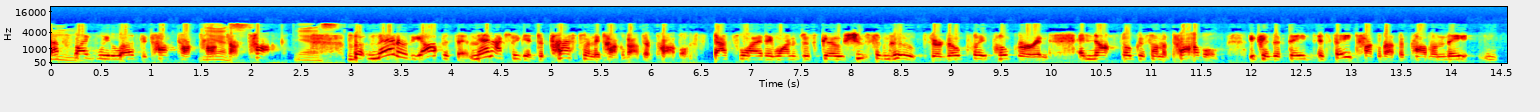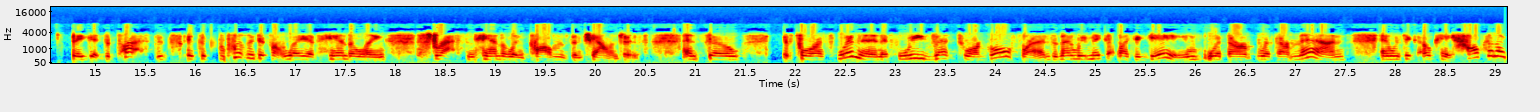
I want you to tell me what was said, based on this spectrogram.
That's like we love to talk, talk, talk, Yes. talk, talk. Yes. But men are the opposite. Men actually get depressed when they talk about their problems. That's why they want to just go shoot some hoops or go play poker and and not focus on the problem. Because if they if they talk about the problem, they they get depressed. It's it's a completely different way of handling stress and handling problems and challenges. And so for us women, if we vent to our girlfriends and then we make it like a game with our with our men and we think, okay, how can I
